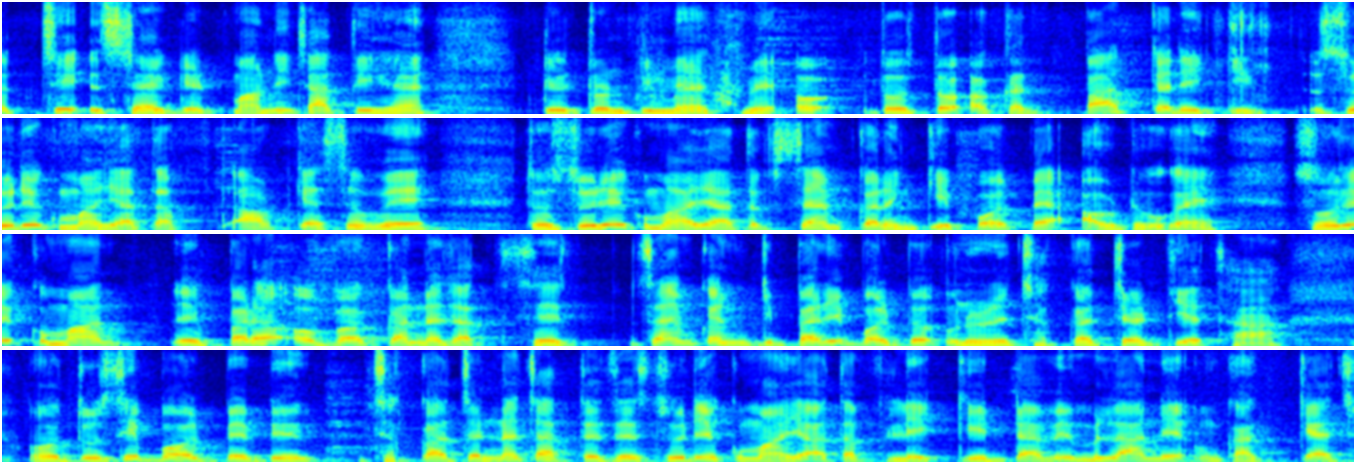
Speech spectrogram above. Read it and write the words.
अच्छी स्ट्राइक रेट मानी जाती है। टी ट्वेंटी मैच में। और दोस्तों, अगर बात करें कि सूर्य कुमार यादव आउट कैसे हुए तो सूर्य कुमार यादव सैम करन की बॉल पे आउट हो गए। सूर्य कुमार एक बड़ा ओवर करना चाहते थे। सैम करन की पहली बॉल पे उन्होंने छक्का चढ़ दिया था। और दूसरी बॉल पे भी छक्का चढ़ना चाहते थे सूर्य कुमार यादव, लेकिन डवी मिला ने उनका कैच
